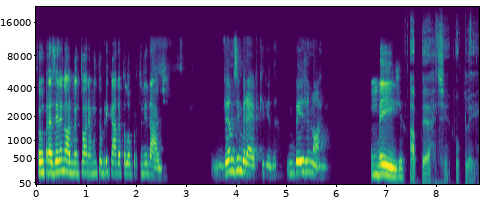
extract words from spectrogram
foi um prazer enorme, Antônia. Muito obrigada pela oportunidade. Vemos em breve, querida. Um beijo enorme. Um beijo. Aperte o play.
